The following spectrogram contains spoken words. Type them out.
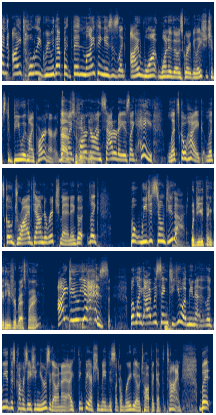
And I totally agree with that. But then my thing is, is like I want one of those great relationships to be with my partner. That my partner on Saturday is like, hey, let's go hike. Let's go drive down to Richmond and go like. But we just don't do that. well, do you think that he's your best friend? I do, yes. But like I was saying to you, I mean, uh, like we had this conversation years ago, and I, I think we actually made this like a radio topic at the time. But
